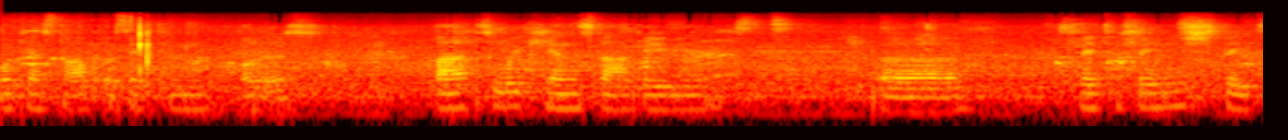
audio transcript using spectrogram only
we can stop accepting orders. But we can start giving a late finish date.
